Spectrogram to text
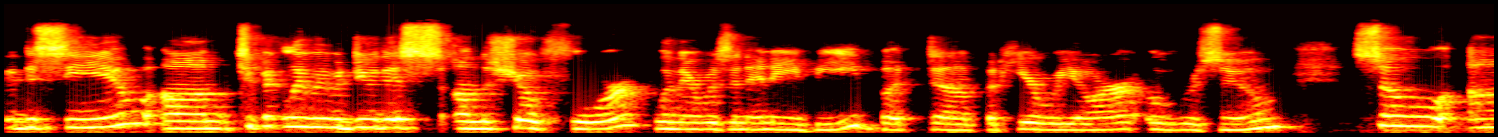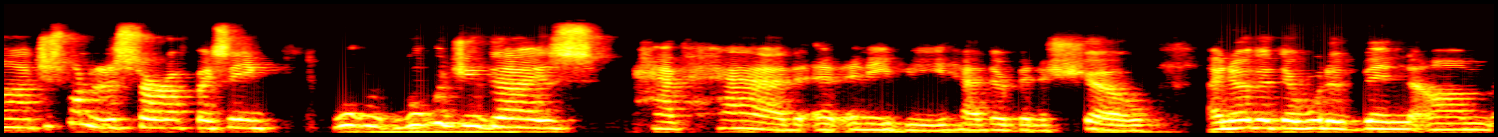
Good to see you. Um, typically, we would do this on the show floor when there was an NAB, but uh, but here we are over Zoom. So, I uh, just wanted to start off by saying, what, what would you guys have had at NAB had there been a show? I know that there would have been um,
